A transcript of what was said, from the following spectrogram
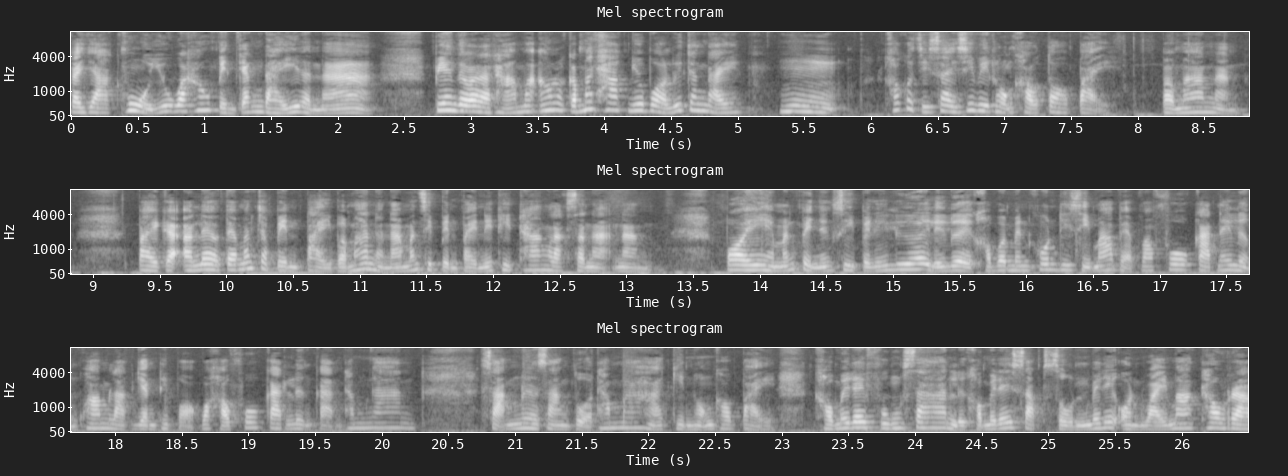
ก็อยากหูอยู่ว่าเฮาเป็นจังใดน่ะนะ เพียงแต่ว่าถามว่าเอ้าแล้วก็มาทักอยู่บ่หรือจังใดอืมเขาก็สิใส่ชีวิตของเขาต่อไป ประมาณนั้น ไปก็อันแล้วแต่มันจะเป็นไปประมาณนั้นนะมันสิเป็นไปในทิศทางลักษณะนั้น ปล่อยให้มันเป็นจังซี่ไปเรื่อยๆเรื่อยๆเขาบ่เป็นคนที่สิมาแบบว่าโฟกัสในเรื่องความรักอย่างที่บอกว่าเขาโฟกัสเรื่องการทำงานสั่งเนื้อสั่งตัวทำมาหากินของเขาไป เขาไม่ได้ฟุ้งซ่านหรือเขาไม่ได้สับสน ไม่ได้อ่อนไหวมากเท่าเรา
